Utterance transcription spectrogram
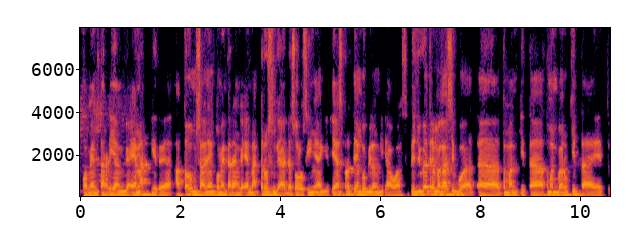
komentar yang nggak enak gitu ya atau misalnya komentar yang nggak enak terus nggak ada solusinya gitu ya seperti yang gue bilang di awal dan juga terima kasih buat eh, teman kita teman baru kita yaitu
